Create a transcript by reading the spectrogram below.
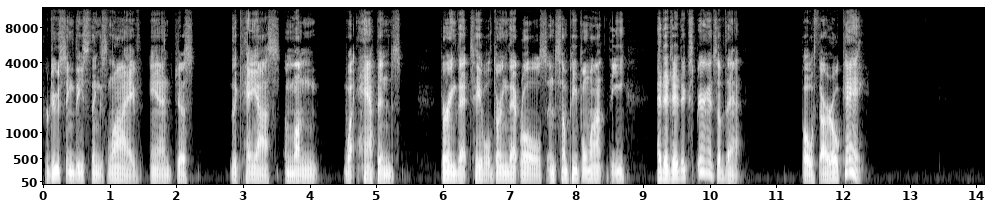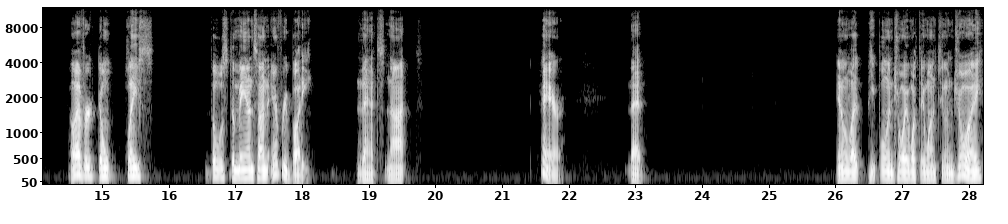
producing these things live and just the chaos among what happens during that table, during that rolls. And some people want the edited experience of that both are okay. However, don't place those demands on everybody. That's not fair. That, you know, let people enjoy what they want to enjoy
